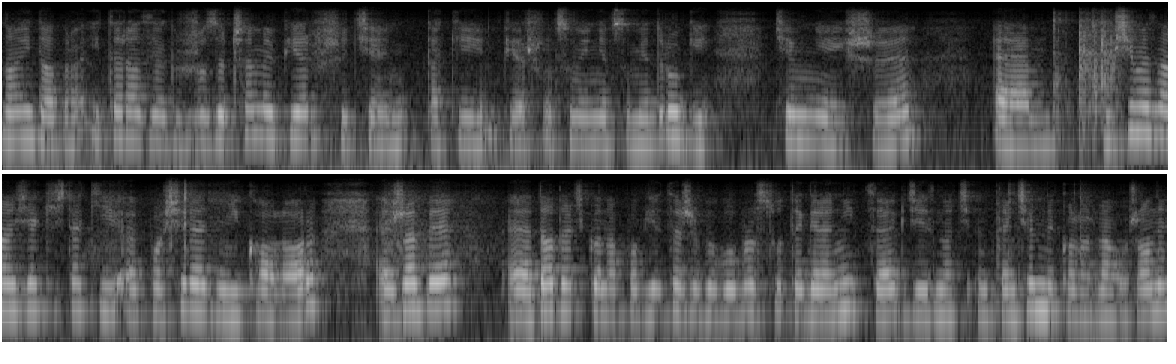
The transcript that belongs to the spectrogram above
No i dobra, i teraz jak już rozetrzemy pierwszy cień, taki pierwszy, w sumie nie w sumie drugi, ciemniejszy, em, musimy znaleźć jakiś taki e, pośredni kolor, e, żeby e, dodać go na powiece, żeby po prostu te granice, gdzie jest ten ciemny kolor nałożony,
